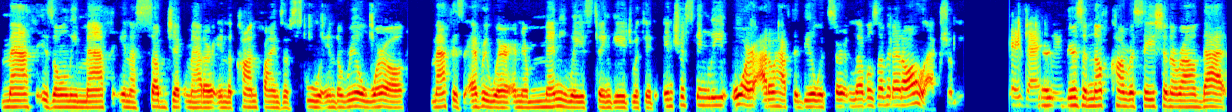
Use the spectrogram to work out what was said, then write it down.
math is only math in a subject matter in the confines of school. In the real world, math is everywhere and there are many ways to engage with it interestingly, or I don't have to deal with certain levels of it at all, actually. Exactly. There, there's enough conversation around that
